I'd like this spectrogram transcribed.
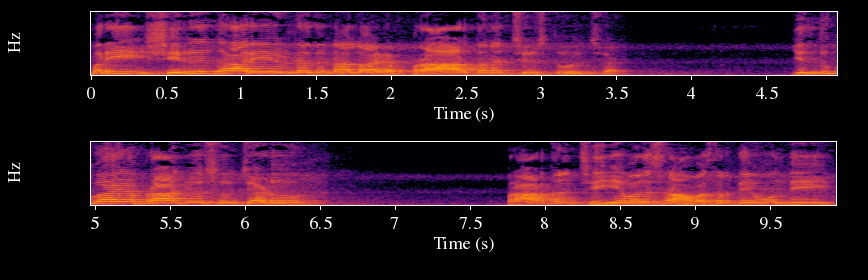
మరి శరీరధారి ఉన్న దినాల్లో ఆయన ప్రార్థన చేస్తూ వచ్చాడు. ఎందుకు ఆయన ప్రార్థన చేస్తూ వచ్చాడు? ప్రార్థన చేయవలసిన అవసరం ఏముంది?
